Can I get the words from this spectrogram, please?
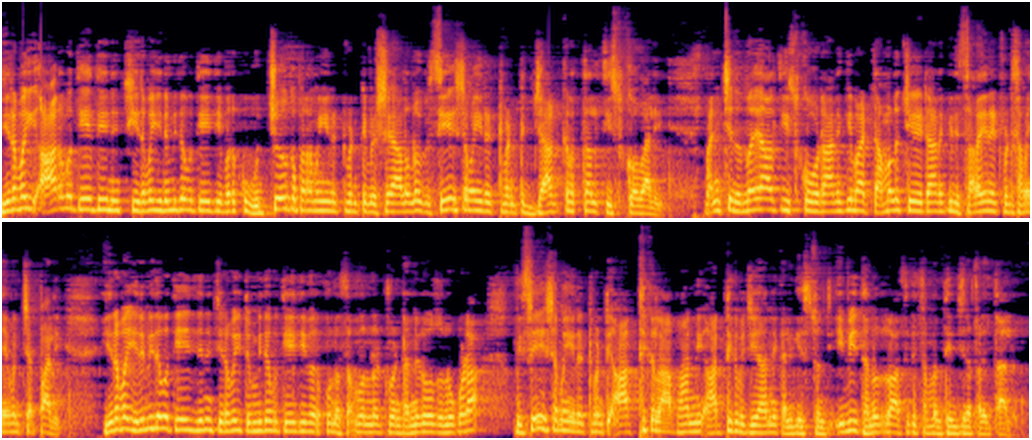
ఇరవై ఆరవ తేదీ నుంచి ఇరవై ఎనిమిదవ తేదీ వరకు ఉద్యోగపరమైనటువంటి విషయాలలో విశేషమైనటువంటి జాగ్రత్తలు తీసుకోవాలి. మంచి నిర్ణయాలు తీసుకోవడానికి వాటిని అమలు చేయడానికి ఇది సరైనటువంటి సమయం అని చెప్పాలి. ఇరవై ఎనిమిదవ తేదీ నుంచి ఇరవై తొమ్మిదవ తేదీ వరకు ఉన్నటువంటి అన్ని రోజులు కూడా విశేషమైనటువంటి ఆర్థిక లాభాన్ని ఆర్థిక విజయాన్ని కలిగిస్తుంది. ఇవి ధనుర్రాశికి సంబంధించిన ఫలితాలు.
